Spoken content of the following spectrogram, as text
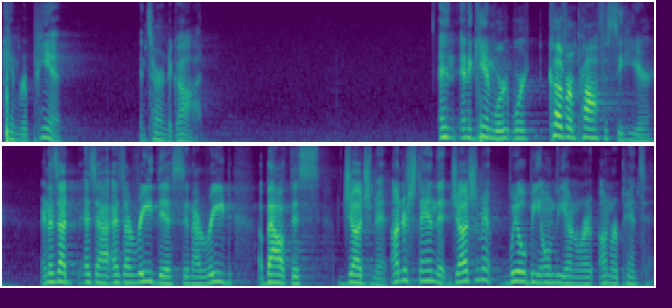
can repent and turn to God. And, and again, we're, we're covering prophecy here. And as I, as, I, as I read this and I read about this judgment, understand that judgment will be on the unre- unrepentant.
